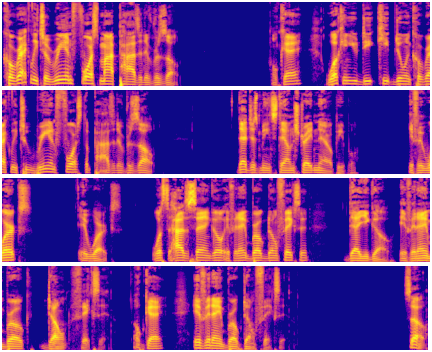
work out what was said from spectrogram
correctly to reinforce my positive result? Okay? What can you de- keep doing correctly to reinforce the positive result? That just means stay on the straight and narrow, people. If it works, it works. What's the, how's the saying go? If it ain't broke, don't fix it. There you go. If it ain't broke, don't fix it. Okay? If it ain't broke, don't fix it. So,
